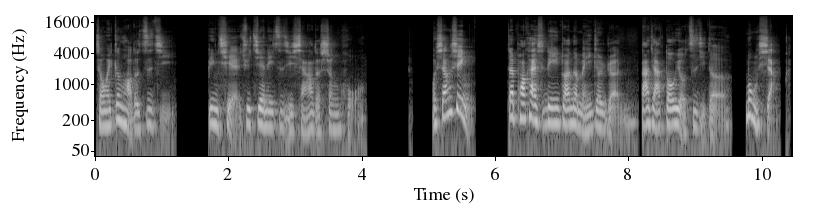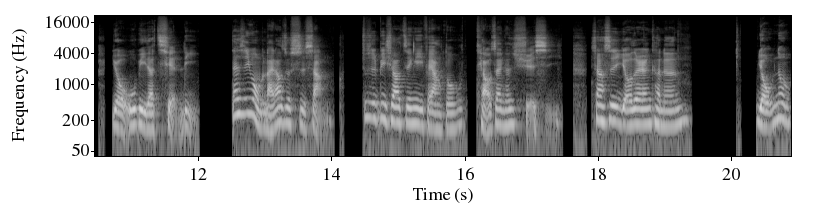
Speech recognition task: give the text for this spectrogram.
成为更好的自己，并且去建立自己想要的生活。我相信，在 Podcast 另一端的每一个人，大家都有自己的梦想，有无比的潜力，但是因为我们来到这世上。就是必须要经历非常多挑战跟学习，像是有的人可能有那种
